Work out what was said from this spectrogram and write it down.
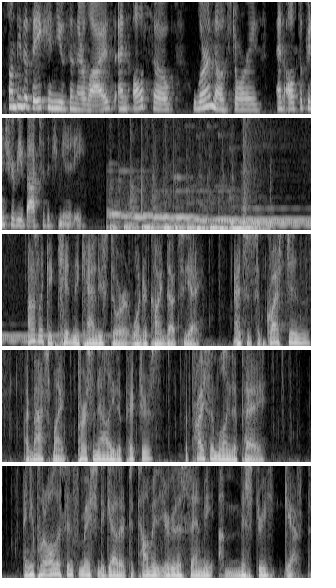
Something that they can use in their lives and also learn those stories and also contribute back to the community. I was like a kid in a candy store at wonderkind.ca. Answered some questions. I matched my personality to pictures, the price I'm willing to pay. And you put all this information together to tell me that you're going to send me a mystery gift.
